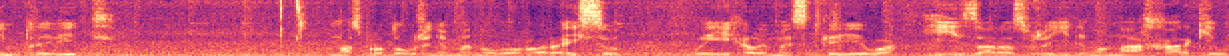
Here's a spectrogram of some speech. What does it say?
Всім привіт! У нас продовження минулого рейсу. Виїхали ми з Києва і зараз вже їдемо на Харків.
